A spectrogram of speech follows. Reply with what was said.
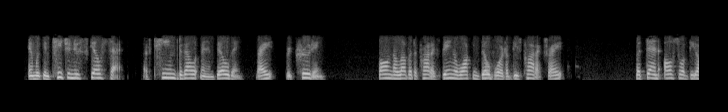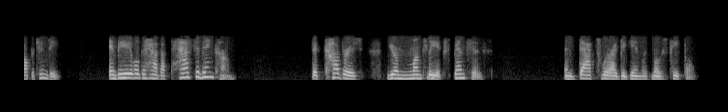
and we can teach a new skill set of team development and building, right? Recruiting, falling in love with the products, being a walking billboard of these products, right? But then also of the opportunity and be able to have a passive income that covers your monthly expenses. And that's where I begin with most people.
